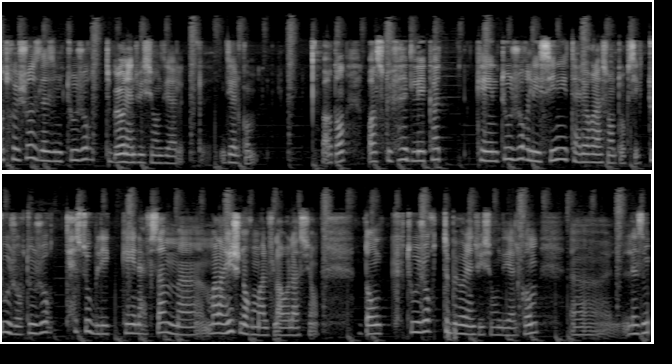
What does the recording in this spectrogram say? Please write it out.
autre chose لازم toujours تبعوا l'intuition ديالك ديالكم. pardon parce que في هاد les cas كاين toujours les signes تاع les relations toxiques toujours toujours تحسوا بلي كاين عفسة ما, ما راهيش normal في la relation. donc toujours تبعوا l'intuition ديالكم آه لازم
